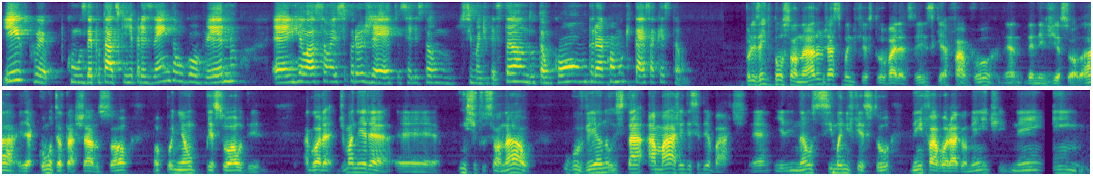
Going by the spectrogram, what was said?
e com os deputados que representam o governo é, em relação a esse projeto, se eles estão se manifestando, estão contra, como que está essa questão? O presidente Bolsonaro já se manifestou várias vezes que é a favor né, da energia solar, ele é contra taxar o sol, uma opinião pessoal dele. Agora, de maneira é, institucional, o governo está à margem desse debate. Né? Ele não se manifestou nem favoravelmente, nem em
